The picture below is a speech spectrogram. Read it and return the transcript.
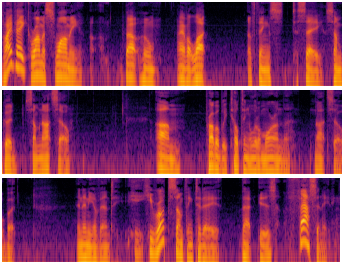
Vivek Ramaswamy, about whom I have a lot of things to say, some good, some not so. Um, probably tilting a little more on the not so, but in any event, he, he wrote something today that is fascinating.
